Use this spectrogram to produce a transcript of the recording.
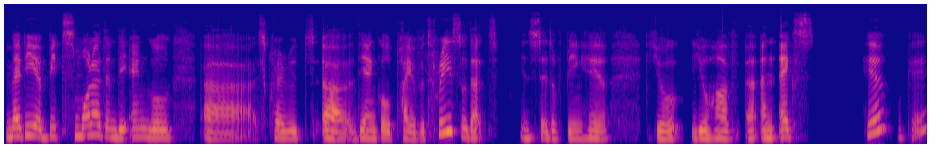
maybe a bit smaller than the angle uh, square root, uh, the angle pi over 3, so that instead of being here, you, you have uh, an x here, okay?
